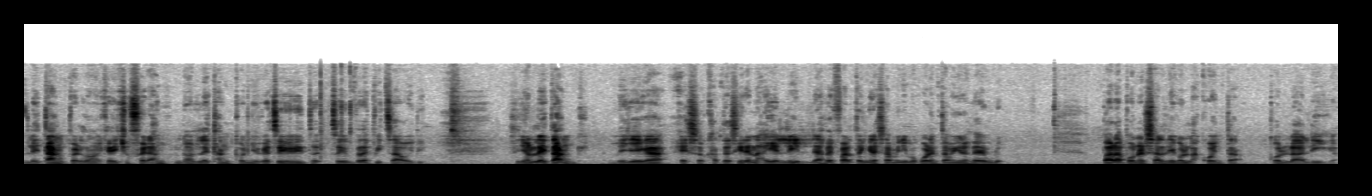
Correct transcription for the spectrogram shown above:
Letán, perdón, es que he dicho Ferán, no es Letán, coño, que estoy, estoy despistado hoy, tío. Señor Letán, le llega esos cantos y el Lille le hace falta ingresar mínimo 40 millones de euros para ponerse al día con las cuentas con la liga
